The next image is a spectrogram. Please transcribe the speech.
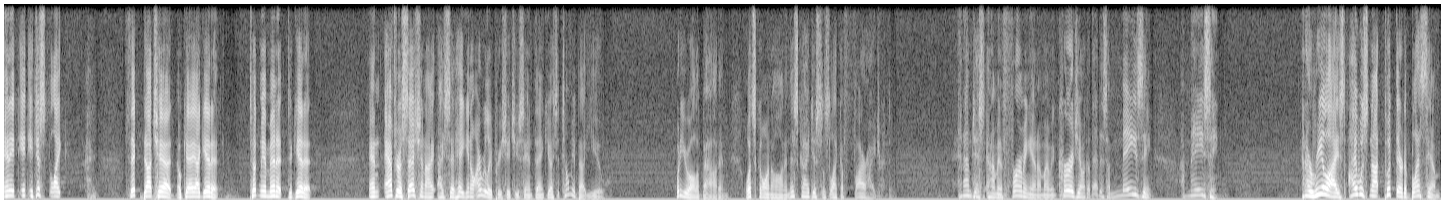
And it, it, it just like thick Dutch head, okay, I get it. Took me a minute to get it. And after a session, I, I said, Hey, you know, I really appreciate you saying thank you. I said, Tell me about you. What are you all about? And what's going on? And this guy just was like a fire hydrant. And I'm just, and I'm affirming him, I'm encouraging him. I go, That is amazing. Amazing. And I realized I was not put there to bless him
